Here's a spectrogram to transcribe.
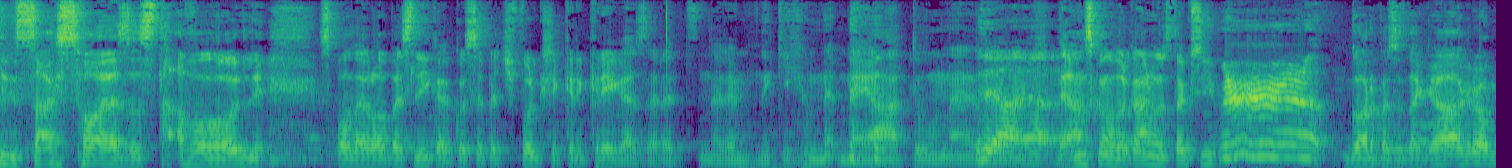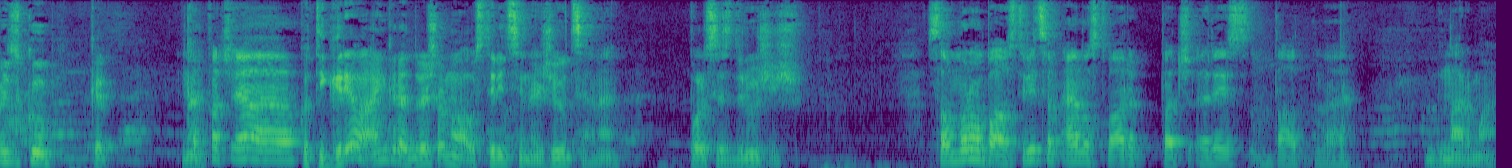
in vsak svojo zastavo hodili. Spodaj je bila pa slika, ko se pač folk še kar krega zaradi ne vem, nekih me meja tu. Ne, Ja, ja. Dejansko na Balkanu so tako vsi, gor pa so tako, ja, gremo mi skupaj. pač, ja, ja. Ko ti grejo enkrat, veš, ono, avstrici na živce, ne? pol se združiš, Samo moramo pa Avstrijcem eno stvar pač res dati. Ne. Denar ima.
